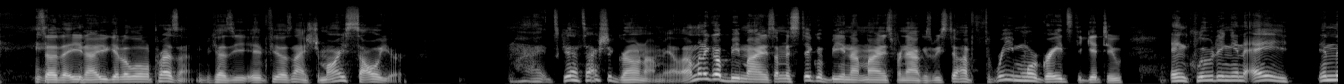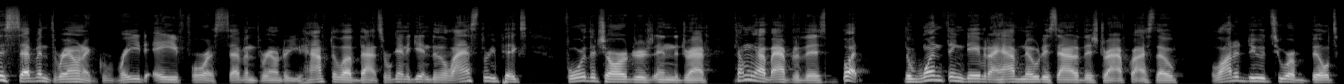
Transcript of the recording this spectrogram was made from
so that you know you get a little present because it feels nice. Jamaree Salyer. It's good. It's actually grown on me. I'm gonna go B minus. I'm gonna stick with B and not minus for now because we still have three more grades to get to, including an A in the seventh round, a grade A for a seventh rounder. You have to love that. So we're gonna get into the last three picks for the Chargers in the draft coming up after this. But the one thing, David, I have noticed out of this draft class, though, a lot of dudes who are built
